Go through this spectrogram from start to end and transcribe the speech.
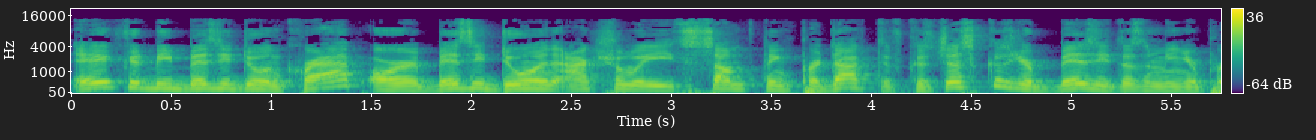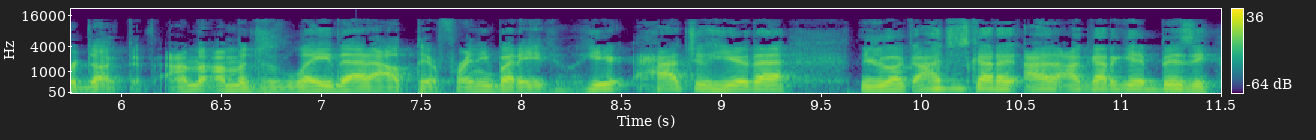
It could be busy doing crap or busy doing actually something productive. Because just because you're busy doesn't mean you're productive. I'm, I'm, gonna just lay that out there for anybody who hear, had to hear that. You're like, I just gotta, I, I gotta get busy.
